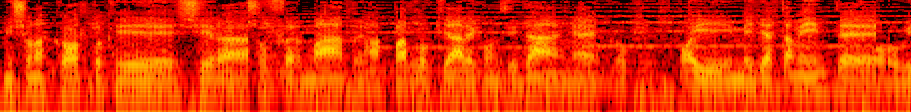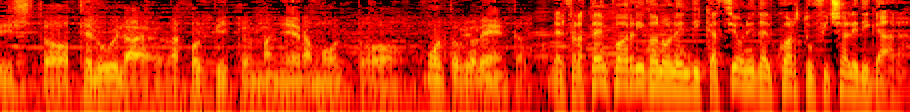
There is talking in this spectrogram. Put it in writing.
mi sono accorto che si era soffermato a parlocchiare con Zidane. Ecco. Poi immediatamente ho visto che lui l'ha, l'ha colpito in maniera maniera molto, molto violenta. Nel frattempo arrivano le indicazioni del quarto ufficiale di gara.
